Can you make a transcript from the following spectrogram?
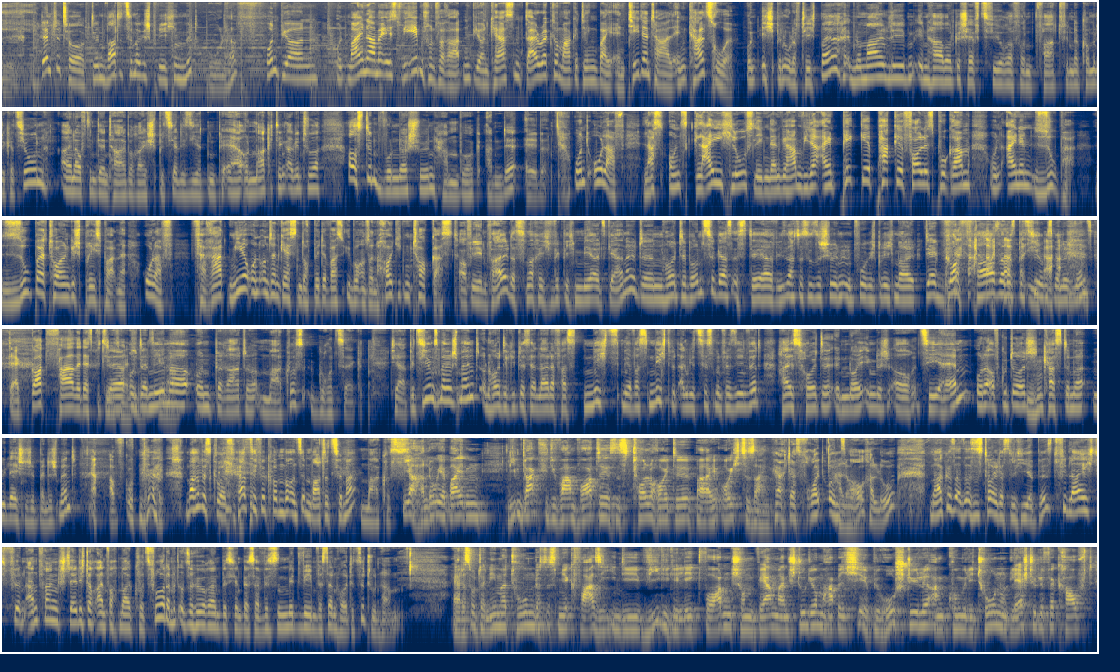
Dental Talk, den Wartezimmergesprächen mit Olaf. und Björn. Und mein Name ist, wie eben schon verraten, Björn Kersten, Director Marketing bei NT Dental in Karlsruhe. Und ich bin Olaf Tichtmeier, im normalen Leben Inhaber und Geschäftsführer von Pfadfinder Kommunikation, einer auf den Dentalbereich spezialisierten PR- und Marketingagentur aus dem wunderschönen Hamburg an der Elbe. Und Olaf, lass uns gleich loslegen, denn wir haben wieder ein pickepacke volles Programm und einen super, super tollen Gesprächspartner. Olaf, verrat mir und unseren Gästen doch bitte was über unseren heutigen Talkgast. Auf jeden Fall, das mache ich wirklich mehr als gerne, denn heute bei uns zu Gast ist der, wie sagtest du so schön im Vorgespräch mal, der Gottfaser des Beziehungsmanagements. Ja, der Godfather des Der Beziehungsmanagements. Unternehmer und Berater Markus Grutzek. Tja, Beziehungsmanagement, und heute gibt es ja leider fast nichts mehr, was nicht mit Anglizismen versehen wird, heißt heute in Neuenglisch auch CRM oder auf gut Deutsch Customer Relationship Management. Genau. Auf gut. Machen wir es kurz. Herzlich willkommen bei uns im Wartezimmer, Markus. Ja, hallo ihr beiden. Lieben Dank für die warmen Worte. Es ist toll, heute bei euch zu sein. Ja, das freut uns Hallo. auch. Hallo. Markus, also es ist toll, dass du hier bist. Vielleicht für den Anfang stell dich doch einfach mal kurz vor, damit unsere Hörer ein bisschen besser wissen, mit wem wir es dann heute zu tun haben. Ja, das Unternehmertum, das ist mir quasi in die Wiege gelegt worden. Schon während meinem Studium habe ich äh, Bürostühle an Kommilitonen und Lehrstühle verkauft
